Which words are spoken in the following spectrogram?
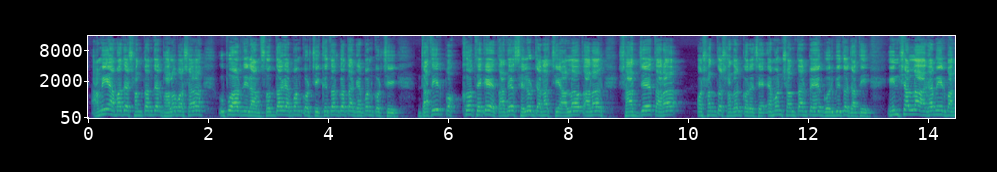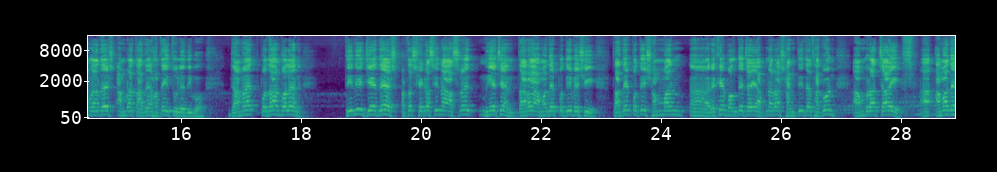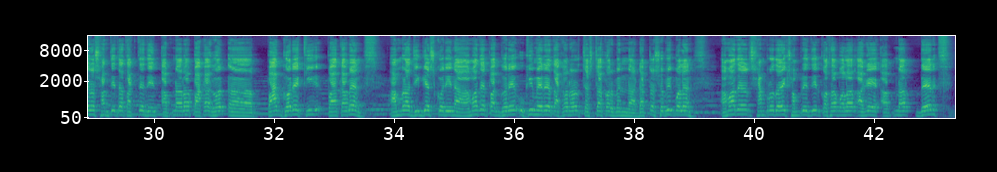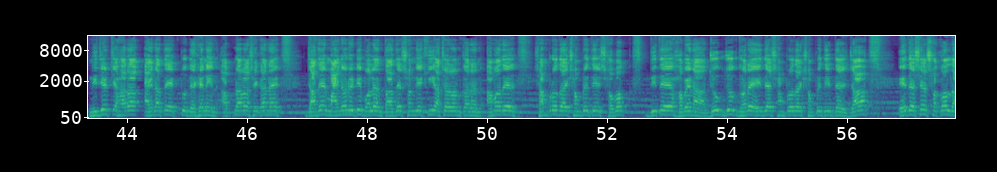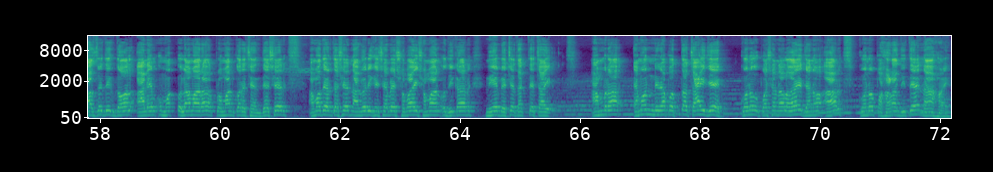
আমি আমাদের সন্তানদের ভালোবাসা উপহার দিলাম, শ্রদ্ধা জ্ঞাপন করছি, কৃতজ্ঞতা জ্ঞাপন করছি। জাতির পক্ষ থেকে তাদের সেলুট জানাচ্ছি। আল্লাহ তালার সাহায্যে তারা অসাধ্য সাধন করেছে। এমন সন্তান পেয়ে গর্বিত জাতি। ইনশাল্লাহ আগামীর বাংলাদেশ আমরা তাদের হাতেই তুলে দিব। জামায়াত প্রধান বলেন তিনি যে দেশ, অর্থাৎ শেখ হাসিনা আশ্রয় নিয়েছেন, তারা আমাদের প্রতিবেশী। তাদের প্রতি সম্মান রেখে বলতে চাই, আপনারা শান্তিতে থাকুন, আমরা চাই আমাদেরও শান্তিতে থাকতে দিন। আপনারা পাকা ঘর পাকঘরে কি পাকাবেন, আমরা জিজ্ঞেস করি না। আমাদের পাকঘরে উকি মেরে তাকানোর চেষ্টা করবেন না। ডাক্তার শফিক বলেন, আমাদের সাম্প্রদায়িক সম্প্রীতির কথা বলার আগে আপনাদের নিজের চেহারা আয়নাতে একটু দেখে নিন। আপনারা সেখানে যাদের মাইনরিটি বলেন, তাদের সঙ্গে কি আচরণ করেন? আমাদের সাম্প্রদায়িক সম্প্রীতির সবক দিতে হবে না। যুগ যুগ ধরে এই দেশ সাম্প্রদায়িক সম্প্রীতির দেশ, যা এ দেশের সকল রাজনৈতিক দল, আলেম ওলামারা প্রমাণ করেছেন। দেশের, আমাদের দেশের নাগরিক হিসেবে সবাই সমান অধিকার নিয়ে বেঁচে থাকতে চাই। আমরা এমন নিরাপত্তা চাই যে কোনো উপাসনালয়ে যেন আর কোনো পাহারা দিতে না হয়।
